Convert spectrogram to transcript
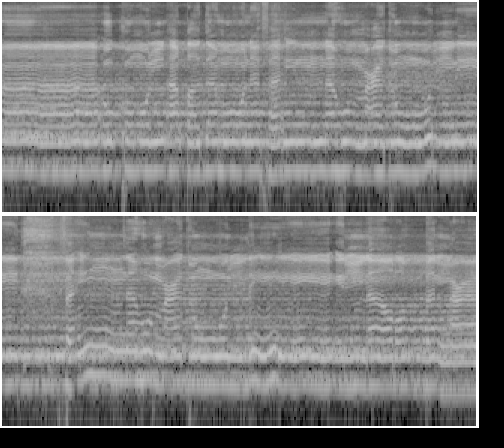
وآباؤكم الأقدمون فإنهم عدو لي فإنهم عدو لي إلا رب العالمين.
